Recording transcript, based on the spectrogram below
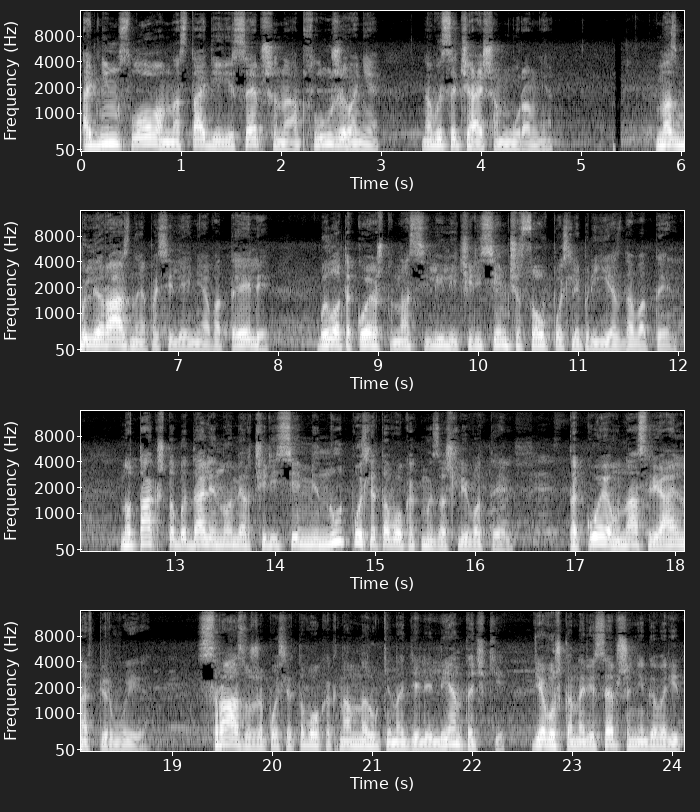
Одним словом, на стадии ресепшена обслуживание на высочайшем уровне. У нас были разные поселения в отеле. Было такое, что нас селили через 7 часов после приезда в отель. Но так, чтобы дали номер через 7 минут после того, как мы зашли в отель, такое у нас реально впервые. Сразу же после того, как нам на руки надели ленточки, девушка на ресепшене говорит,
